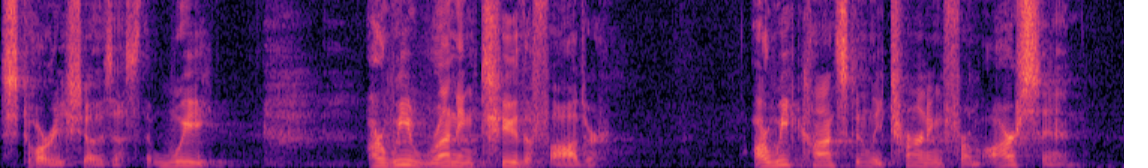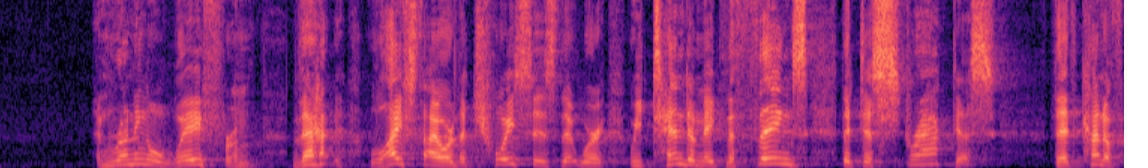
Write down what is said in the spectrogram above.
story shows us that we are we running to the Father? Are we constantly turning from our sin and running away from that lifestyle or the choices that we're, we tend to make, the things that distract us, that kind of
